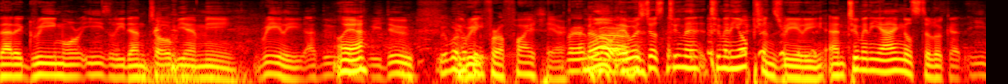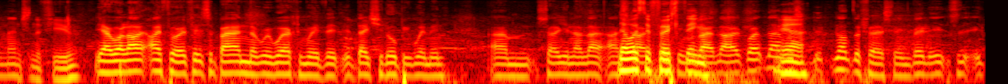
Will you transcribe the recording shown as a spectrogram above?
that agree more easily than Toby and me. Really, I do. Oh, yeah? we do. We were Agree. hoping for a fight here. But, No, well, it was just too many too many options really, and too many angles to look at. He mentioned a few. Yeah, well, I, I thought if it's a band that we're working with, it, it- they should all be women. Um, so you know that. I That was the first thing. That. Well, that Yeah. was not the first thing, but it's, it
